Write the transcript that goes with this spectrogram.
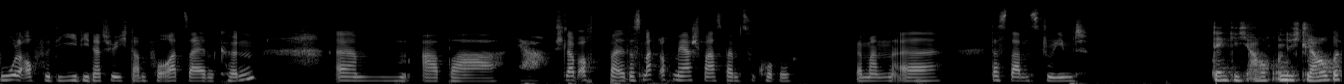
cool, auch für die, die natürlich dann vor Ort sein können. Ähm, aber ja, ich glaube auch, das macht auch mehr Spaß beim Zugucken, wenn man äh, das dann streamt. Denke ich auch. Und ich glaube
